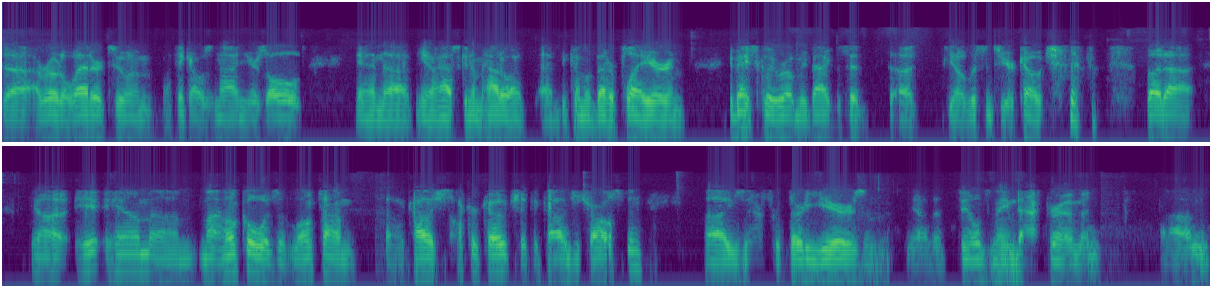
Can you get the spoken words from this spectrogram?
uh, I wrote a letter to him. I think I was nine years old and uh, you know, asking him how do I, I become a better player, and he basically wrote me back and said, uh, you know, listen to your coach. but uh, you know, him, um, my uncle was a longtime uh, college soccer coach at the College of Charleston. Uh, he was there for 30 years, and you know, the field's named after him, and um,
